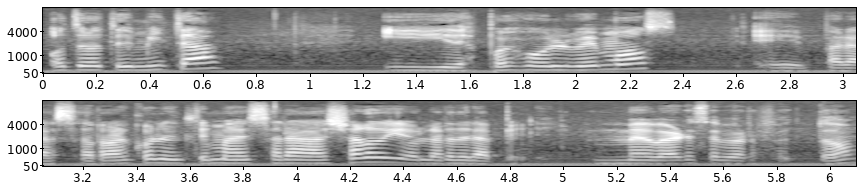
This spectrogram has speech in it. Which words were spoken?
otro temita y después volvemos eh, para cerrar con el tema de Sara Gallardo y hablar de la peli? Me parece perfecto.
